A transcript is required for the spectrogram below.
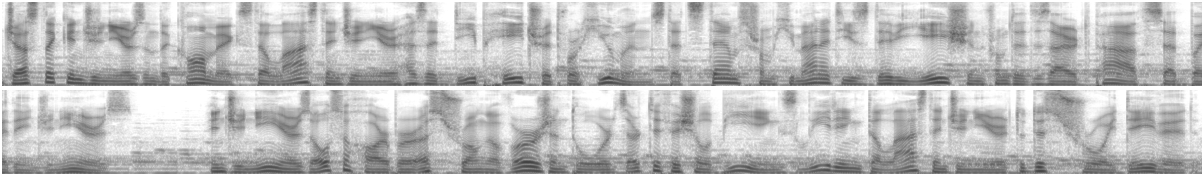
Just like engineers in the comics, the last engineer has a deep hatred for humans that stems from humanity's deviation from the desired path set by the engineers. Engineers also harbor a strong aversion towards artificial beings, leading the last engineer to destroy David.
